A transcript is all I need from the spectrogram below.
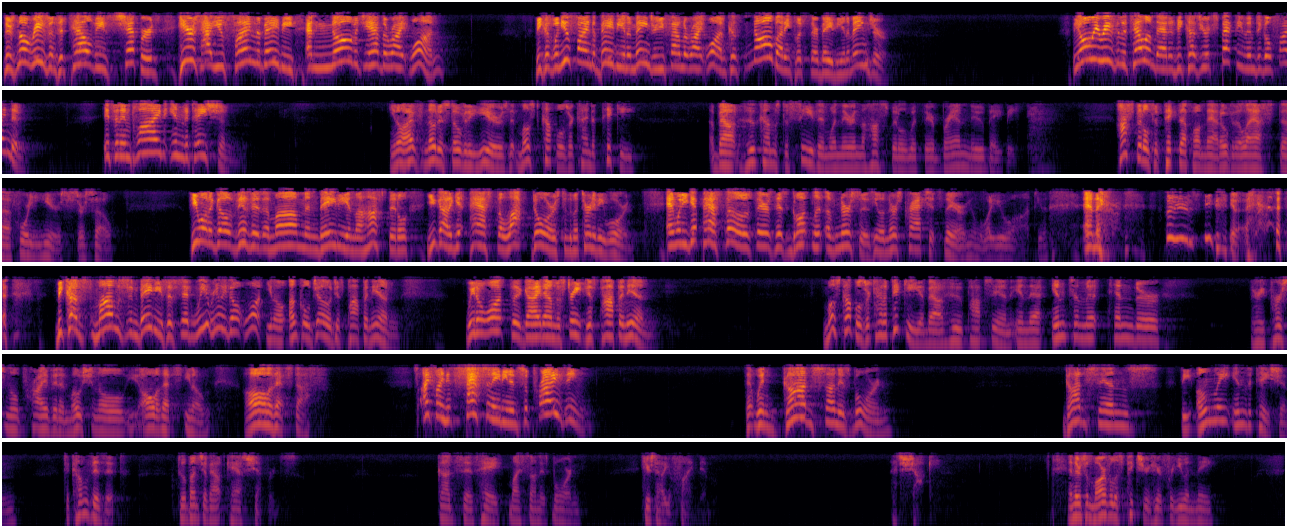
There's no reason to tell these shepherds, here's how you find the baby and know that you have the right one. Because when you find a baby in a manger, you found the right one, because nobody puts their baby in a manger. The only reason to tell them that is because you're expecting them to go find him. It's an implied invitation. You know, I've noticed over the years that most couples are kind of picky about who comes to see them when they're in the hospital with their brand new baby. Hospitals have picked up on that over the last uh, 40 years or so. If you want to go visit a mom and baby in the hospital, you got to get past the locked doors to the maternity ward. And when you get past those, there's this gauntlet of nurses. You know, Nurse Ratched's there. You know, what do you want? You know, and they, you know, because moms and babies have said, we really don't want, you know, Uncle Joe just popping in. We don't want the guy down the street just popping in. Most couples are kind of picky about who pops in in that intimate, tender, very personal, private, emotional, all of that, you know, all of that stuff. So I find it fascinating and surprising that when God's Son is born, God sends the only invitation to come visit to a bunch of outcast shepherds. God says, Hey, my son is born. Here's how you'll find him. That's shocking. And there's a marvelous picture here for you and me.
